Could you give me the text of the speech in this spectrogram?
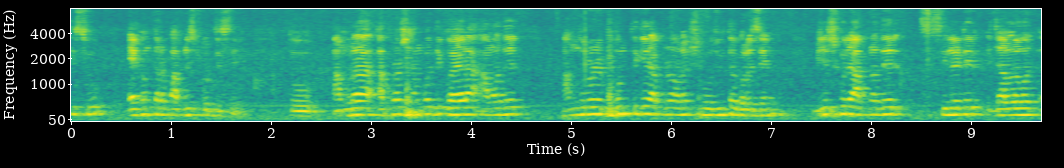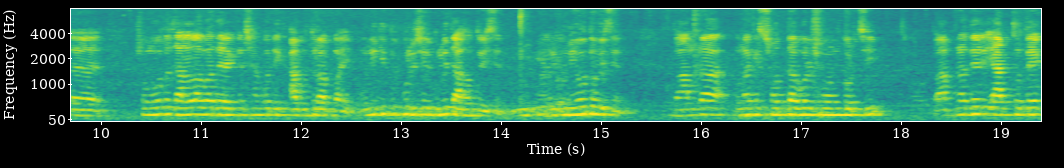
কিছু এখন তারা পাবলিশ করতেছে। তো আমরা, আপনার সাংবাদিক ভাইয়েরা আমাদের আন্দোলনের প্রথম থেকে আপনারা অনেক সহযোগিতা করেছেন। বিশেষ করে আপনাদের সিলেটের জালালাবাদ সম্ভবত জালালাবাদের একজন সাংবাদিক আবুতুর আব্বাই উনি কিন্তু পুলিশের গুলিতে আহত হয়েছেন। নিহত হয়েছেন। তো আমরা ওনাকে শ্রদ্ধা করে স্মরণ করছি। তো আপনাদের এই আত্মত্যাগ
